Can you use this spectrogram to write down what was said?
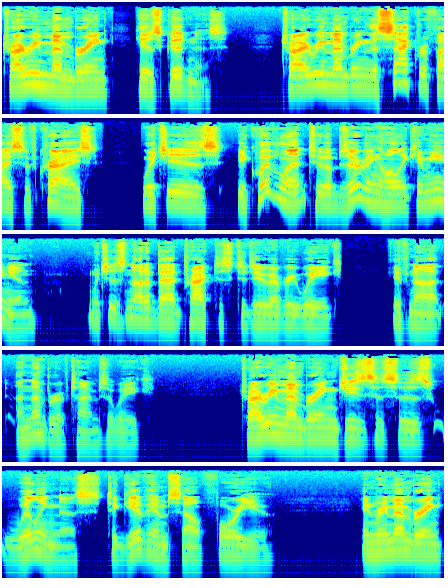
Try remembering His goodness. Try remembering the sacrifice of Christ, which is equivalent to observing Holy Communion, which is not a bad practice to do every week, if not a number of times a week. Try remembering Jesus' willingness to give himself for you, in remembering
